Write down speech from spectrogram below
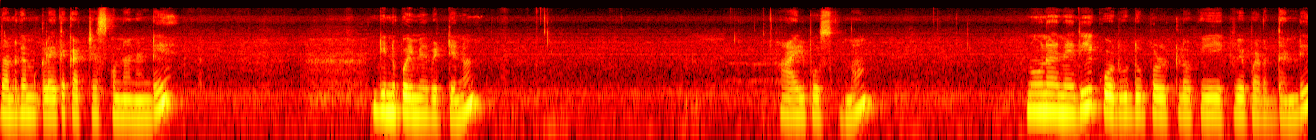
దొండకాయ ముక్కలు అయితే కట్ చేసుకున్నానండి. గిన్నె పొయ్యి మీద పెట్టాను. ఆయిల్ పోసుకుందాం. నూనె అనేది కోడిగుడ్డు పొలట్లోకి ఎక్కువే పడద్దండి.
